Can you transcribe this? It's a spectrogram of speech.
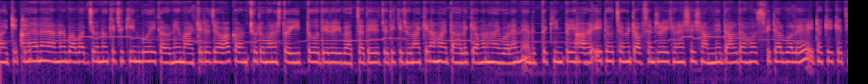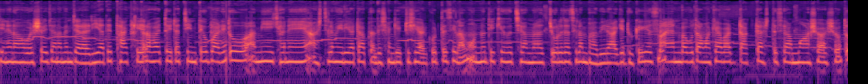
মার্কেটে। আয়ানা আয়ানার বাবার জন্য কিছু কিনবো এই কারণে মার্কেটে যাওয়া কারণ ছোট মানুষ তো ঈদ তো ওদের এই বাচ্চাদের যদি কিছু না কেনা হয় তাহলে কেমন হয় বলেন? এদের তো কিনতেই হয় আর এটা হচ্ছে আমি টপ সেন্টারে এখানে এসে সামনে ডালদা হসপিটাল বলে এটা কে কে চিনে না অবশ্যই জানাবেন। যারা রিয়াতে থাকে তারা হয়তো এটা চিনতেও পারে। তো আমি এখানে আসছিলাম এরিয়াটা আপনাদের সঙ্গে একটু শেয়ার করতেছিলাম। অন্যদিকে হচ্ছে আমরা চলে যাচ্ছিলাম ভাবিরা আগে ঢুকে গেছে। আয়ান বাবু তো আমাকে আবার ডাকতে আসতেছে আম্মু আসো আসো। তো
